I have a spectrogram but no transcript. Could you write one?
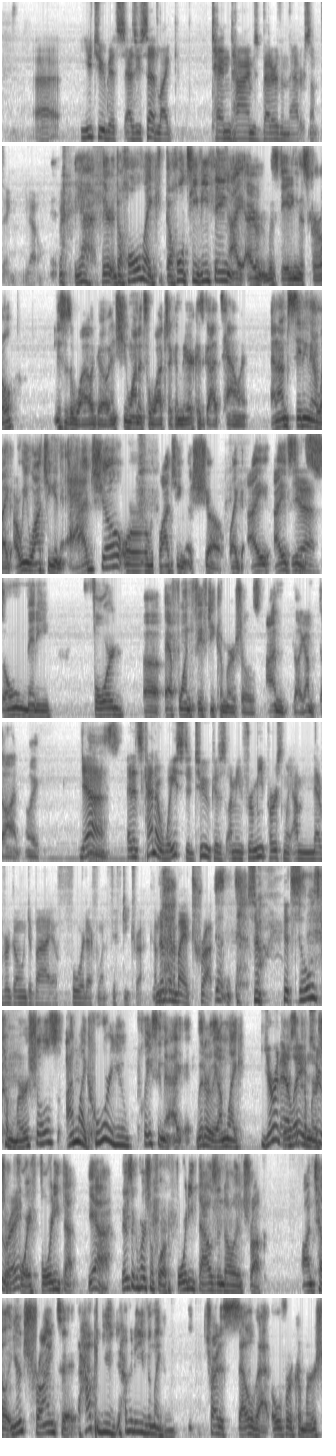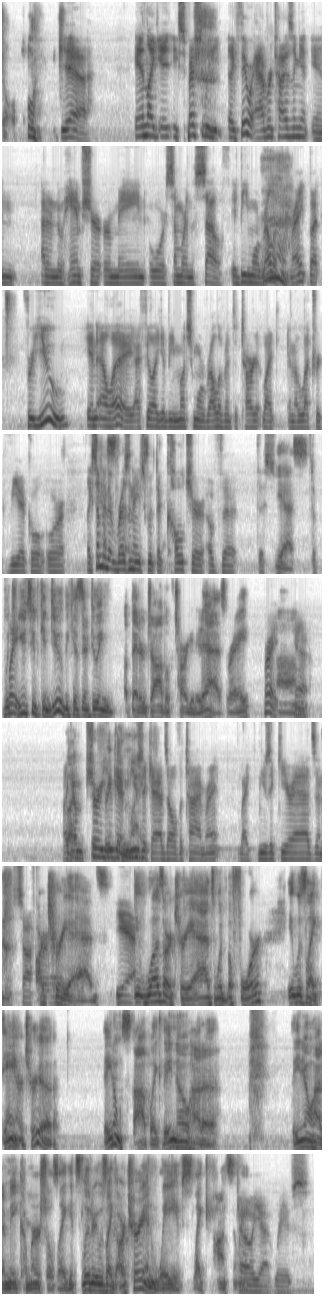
uh, YouTube, it's as you said, like ten times better than that or something. You know. yeah, the whole like the whole TV thing. I I was dating this girl. This is a while ago, and she wanted to watch like America's Got Talent. And I'm sitting there like, are we watching an ad show or are we watching a show? Like I I've seen Yeah. so many Ford uh, F-150 commercials. I'm like I'm done. Like Yeah, geez. and it's kind of wasted too. Because I mean, for me personally, I'm never going to buy a Ford F-150 truck. I'm never going to buy a truck. So it's those commercials. I'm like, who are you placing that? I, literally, I'm like, you're in there's LA a commercial too, right? for a forty thousand. Yeah, there's a commercial for a forty thousand dollar truck on tele. You're trying to. How could you? How could you even like try to sell that over a commercial? Yeah, and like it, especially if they were advertising it in I don't know New Hampshire or Maine or somewhere in the South, it'd be more relevant, right? But for you in LA, I feel like it'd be much more relevant to target like an electric vehicle or like something that resonates with the culture of the this yes, The which. YouTube can do because they're doing a better job of targeted ads, right? right. Um, yeah, like I'm sure you get music like- ads all the time, right? Like music gear ads and software. Arturia ads. Yeah, It was Arturia ads. When before it was like, dang, Arturia, they don't stop. Like they know how to. They know how to make commercials. Like it's literally it was like Arturia and Waves, like constantly. oh yeah, waves.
